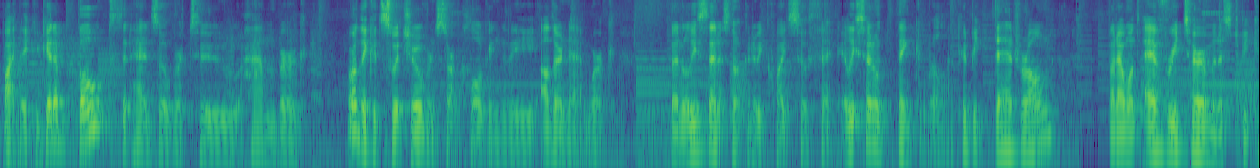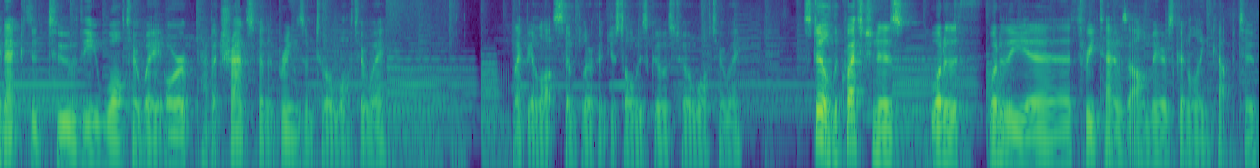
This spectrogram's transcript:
why, they could get a boat that heads over to Hamburg, or they could switch over and start clogging the other network. But at least then it's not going to be quite so thick. At least I don't think it will. I could be dead wrong, but I want every terminus to be connected to the waterway or have a transfer that brings them to a waterway. Might be a lot simpler if it just always goes to a waterway. Still, the question is, what are the what are the uh, three towns that Almere is going to link up to?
